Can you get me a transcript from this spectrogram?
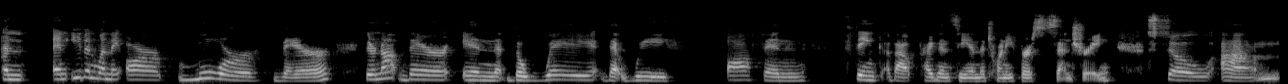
And and even when they are more there, they're not there in the way that we often think about pregnancy in the 21st century. So um,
